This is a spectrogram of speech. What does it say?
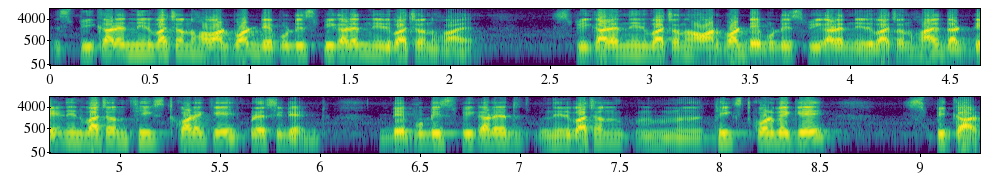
স্পিকারের নির্বাচন হওয়ার পর ডেপুটি স্পিকারের নির্বাচন হয়। স্পিকারের নির্বাচন হওয়ার পর ডেপুটি স্পিকারের নির্বাচন হয়। দ্য ডে নির্বাচন ফিক্সড করে কে? প্রেসিডেন্ট ডেপুটি স্পিকারের নির্বাচন ফিক্সড করবে কে? স্পিকার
